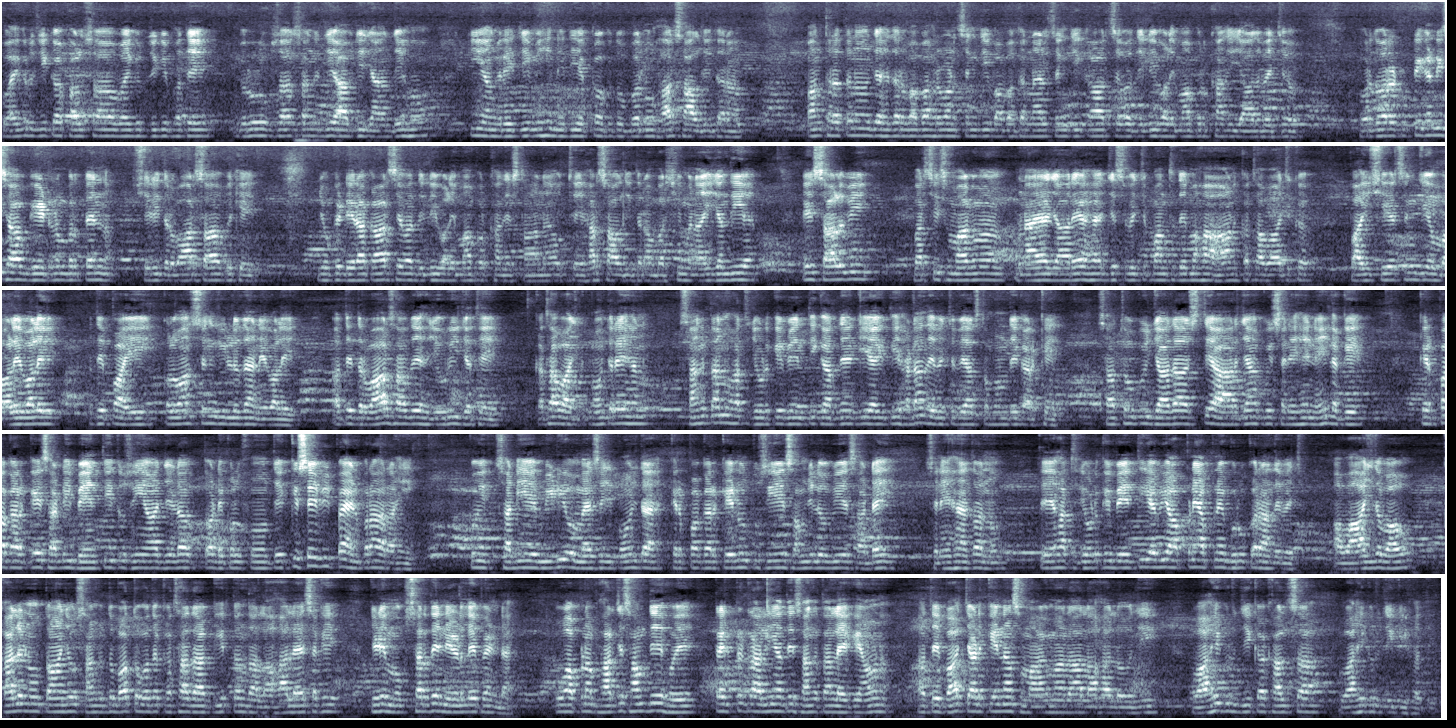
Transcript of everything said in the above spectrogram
ਵਾਹਿਗੁਰੂ ਜੀ ਕਾ ਖਾਲਸਾ, ਵਾਹਿਗੁਰੂ ਜੀ ਕੀ ਫਤਿਹ। ਗੁਰੂ ਰੂਪ ਸਾਹਿਬ ਸੰਗਤ ਜੀ, ਆਪ ਜੀ ਜਾਣਦੇ ਹੋ ਕਿ ਅੰਗਰੇਜ਼ੀ ਮਹੀਨੇ ਦੀ 1 ਅਕਤੂਬਰ ਨੂੰ ਹਰ ਸਾਲ ਦੀ ਤਰ੍ਹਾਂ ਪੰਥ ਰਤਨ ਜਹਦਰ ਬਾਬਾ ਹਰਵੰਤ ਸਿੰਘ ਜੀ, ਬਾਬਾ ਕਰਨੈਲ ਸਿੰਘ ਜੀ, ਕਾਰ ਸੇਵਾ ਦਿੱਲੀ ਵਾਲੇ ਮਹਾਂਪੁਰਖਾਂ ਦੀ ਯਾਦ ਵਿੱਚ ਗੁਰਦੁਆਰਾ ਟੁੱਟੀ ਗੰਢੀ ਸਾਹਿਬ, ਗੇਟ ਨੰਬਰ 3 ਸ੍ਰੀ ਦਰਬਾਰ ਸਾਹਿਬ ਵਿਖੇ, ਜੋ ਕਿ ਡੇਰਾ ਕਾਰ ਸੇਵਾ ਦਿੱਲੀ ਵਾਲੇ ਮਹਾਂਪੁਰਖਾਂ ਦੇ ਸਥਾਨ ਹੈ, ਉੱਥੇ ਹਰ ਸਾਲ ਦੀ ਤਰ੍ਹਾਂ ਵਰਸ਼ੀ ਮਨਾਈ ਜਾਂਦੀ ਹੈ। ਇਸ ਸਾਲ ਵੀ ਬਰਸੀ ਸਮਾਗਮ ਮਨਾਇਆ ਜਾ ਰਿਹਾ ਹੈ, ਜਿਸ ਵਿੱਚ ਪੰਥ ਦੇ ਮਹਾਨ ਕਥਾਵਾਚਕ ਭਾਈ ਸ਼ੇਰ ਸਿੰਘ ਜੀ ਅੰਬਾਲੇ ਵਾਲੇ ਅਤੇ ਭਾਈ ਕੁਲਵੰਤ ਸਿੰਘ ਜੀ ਲੁਧਿਆਣੇ ਵਾਲੇ ਅਤੇ ਦਰਬਾਰ ਸਾਹਿਬ ਦੇ ਹਜ਼ੂਰੀ ਜਥੇ ਕਥਾਵਾਚਕ ਪਹੁੰਚ ਰਹੇ ਹਨ। ਸੰਗਤਾਂ ਨੂੰ ਹੱਥ ਜੋੜ ਕੇ ਬੇਨਤੀ ਕਰਦੇ ਹਾਂ ਕਿ ਐਤੀ ਹੜ੍ਹਾਂ ਦੇ ਵਿੱਚ ਵਿਅਸਤ ਹੋਣ ਦੇ ਕਰਕੇ ਸਾਥੋਂ ਕੋਈ ਜ਼ਿਆਦਾ ਇਸ਼ਤਿਹਾਰ ਜਾਂ ਕੋਈ ਸੁਨੇਹੇ ਨਹੀਂ ਲੱਗੇ। ਕਿਰਪਾ ਕਰਕੇ ਸਾਡੀ ਬੇਨਤੀ ਤੁਸੀਂ ਆ ਜਿਹੜਾ ਤੁਹਾਡੇ ਕੋਲ ਫੋਨ ਤੇ ਕਿਸੇ ਵੀ ਭੈਣ ਭਰਾ ਰਾਹੀਂ ਕੋਈ ਸਾਡੀ ਇਹ ਵੀਡੀਓ ਮੈਸੇਜ ਪਹੁੰਚਦਾ ਹੈ, ਕਿਰਪਾ ਕਰਕੇ ਇਹਨੂੰ ਤੁਸੀਂ ਇਹ ਸਮਝ ਲਓ ਵੀ ਇਹ ਸਾਡਾ ਹੀ ਸੁਨੇਹਾ ਹੈ ਤੁਹਾਨੂੰ ਤੇ ਹੱਥ ਜੋੜ ਕੇ ਬੇਨਤੀ ਹੈ ਵੀ ਆਪਣੇ ਆਪਣੇ ਗੁਰੂ ਘਰਾਂ ਦੇ ਵਿੱਚ ਆਵਾਜ਼ ਦਬਾਓ ਕੱਲ ਨੂੰ ਤਾਂ ਜੋ ਸੰਗਤ ਵੱਧ ਤੋਂ ਵੱਧ ਕਥਾ ਦਾ, ਕੀਰਤਨ ਦਾ ਲਾਹਾ ਲੈ ਸਕੇ, ਜਿਹੜੇ ਮੁਕਤਸਰ ਦੇ ਨੇੜਲੇ ਪਿੰਡ ਹੈ, ਉਹ ਆਪਣਾ ਫਰਜ਼ ਸਮਝਦੇ ਹੋਏ ਟਰੈਕਟਰ ਟਰਾਲੀਆਂ ਤੇ ਸੰਗਤਾਂ ਲੈ ਕੇ ਆਉਣ ਅਤੇ ਬਾਅਦ ਚੜ ਕੇ ਇਹਨਾਂ ਸਮਾਗਮਾਂ ਦਾ ਲਾਹਾ ਲਓ ਜੀ। ਵਾਹਿਗੁਰੂ ਜੀ ਕਾ ਖਾਲਸਾ, ਵਾਹਿਗੁਰੂ ਜੀ ਕੀ ਫਤਿਹ।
